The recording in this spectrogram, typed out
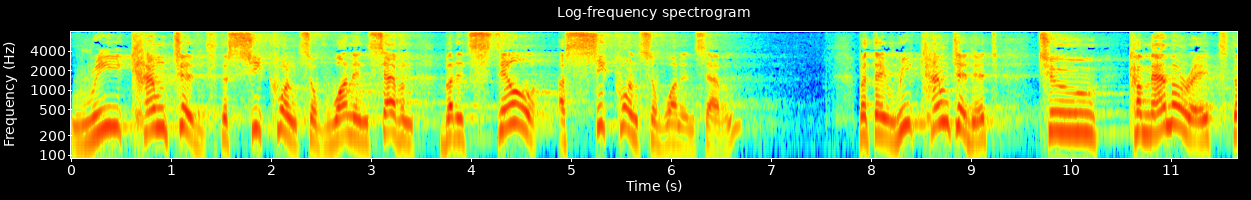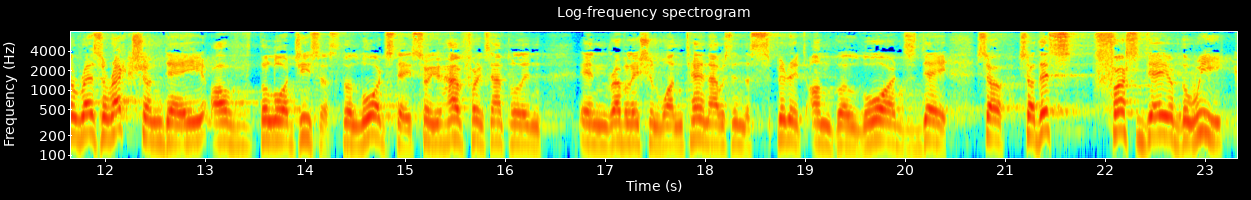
recounted the sequence of one in seven, but it's still a sequence of one in seven. But they recounted it to commemorate the resurrection day of the Lord Jesus, the Lord's day. So you have, for example, in, in Revelation 1.10, I was in the Spirit on the Lord's day. So, so this first day of the week,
